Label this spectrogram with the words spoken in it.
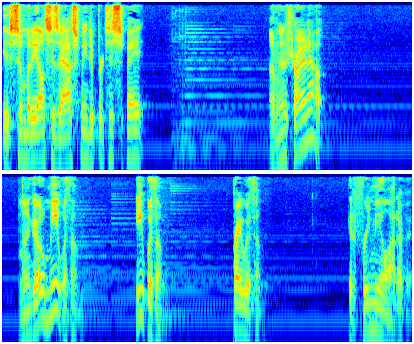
If somebody else has asked me to participate, I'm going to try it out. I'm going to go meet with them, eat with them, pray with them, get a free meal out of it.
